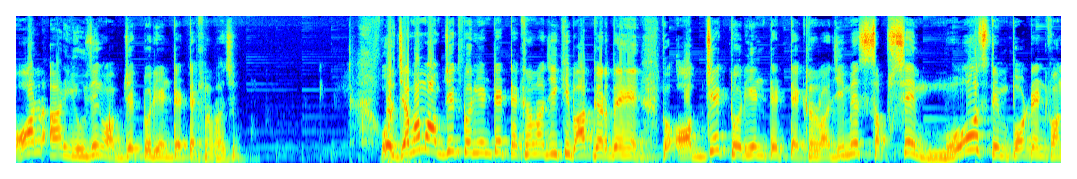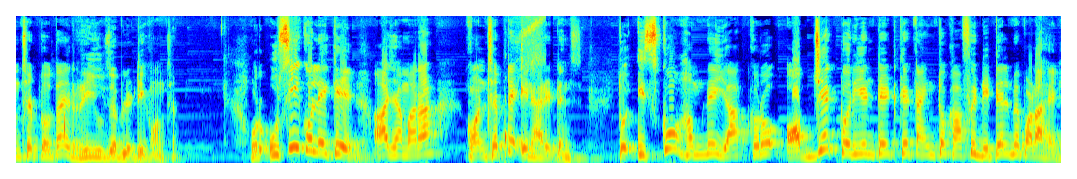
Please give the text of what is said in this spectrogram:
all are using object oriented technology और जब हम ऑब्जेक्ट ओरिएंटेड टेक्नोलॉजी की बात करते हैं तो ऑब्जेक्ट ओरिएंटेड टेक्नोलॉजी में सबसे मोस्ट इंपॉर्टेंट कॉन्सेप्ट होता है रीयूजेबिलिटी कॉन्सेप्ट और उसी को लेके आज हमारा कॉन्सेप्ट है इनहेरिटेंस तो इसको हमने याद करो ऑब्जेक्ट ओरिएंटेड के टाइम तो काफ़ी डिटेल में पढ़ा है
